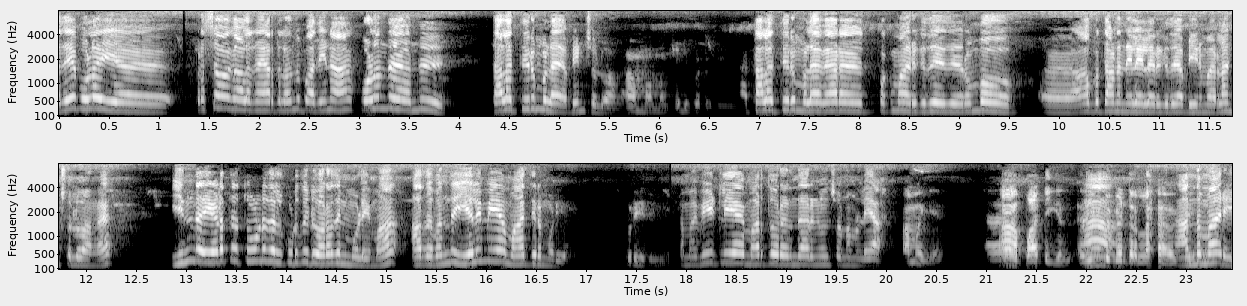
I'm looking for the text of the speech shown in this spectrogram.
அதே போல பிரசவ கால நேரத்துல வந்து பாத்தீங்கன்னா குழந்தை வந்து தலை திரும்பல அப்படின்னு சொல்லுவாங்க. ஆமா ஆமா கேள்விப்பட்டிருக்கீங்க தலை திரும்பல வேற பக்கமா இருக்குது இது ரொம்ப ஆபத்தான நிலையில இருக்குது அப்படிங்கிற மாதிரிலாம் சொல்லுவாங்க. இந்த இடத்த தூண்டுதல் கொடுத்துட்டு வர்றதன் மூலியமா அதை வந்து எளிமையா மாத்திர முடியும். புரியுதுங்க. நம்ம வீட்லயே மருத்துவர் இருந்தாருங்கன்னு சொன்னோம் இல்லையா? ஆமாங்க. பாட்டிகள். அந்த மாதிரி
